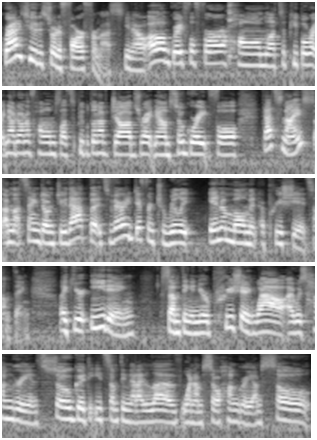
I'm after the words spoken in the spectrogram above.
Gratitude is sort of far from us. You know, oh, I'm grateful for our home. Lots of people right now don't have homes. Lots of people don't have jobs right now. I'm so grateful. That's nice. I'm not saying don't do that, but it's very different to really, in a moment, appreciate something. Like you're eating something and you're appreciating, wow, I was hungry and it's so good to eat something that I love when I'm so hungry. I'm so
